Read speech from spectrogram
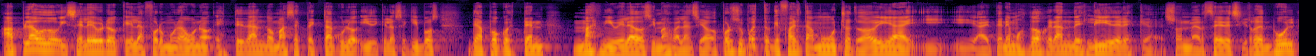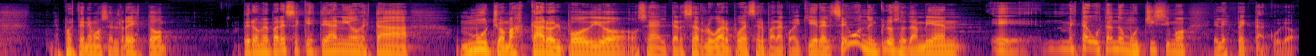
aplaudo y celebro que la Fórmula 1 esté dando más espectáculo y de que los equipos de a poco estén más nivelados y más balanceados. Por supuesto que falta mucho todavía y, tenemos dos grandes líderes que son Mercedes y Red Bull. Después tenemos el resto. Pero me parece que este año está mucho más caro el podio, o sea, el tercer lugar puede ser para cualquiera, el segundo incluso también. Eh, me está gustando muchísimo el espectáculo.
